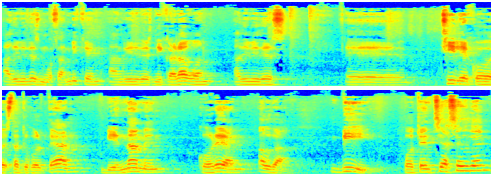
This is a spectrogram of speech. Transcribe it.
adibidez Mozambiken, adibidez Nicaraguan, adibidez e, Txileko estatu kolpean, Vietnamen, Korean, hau da, bi potentzia zeuden,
